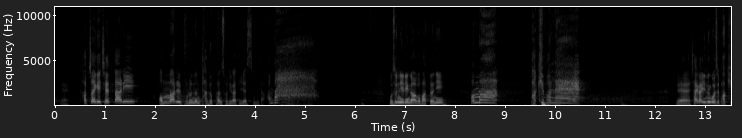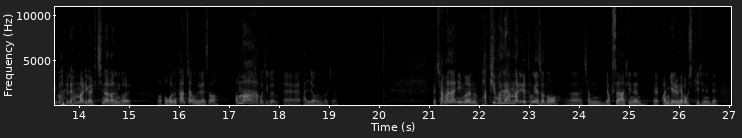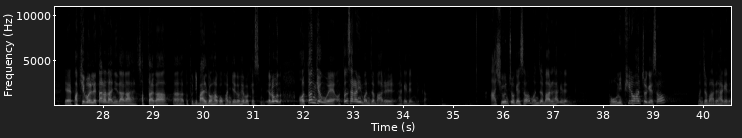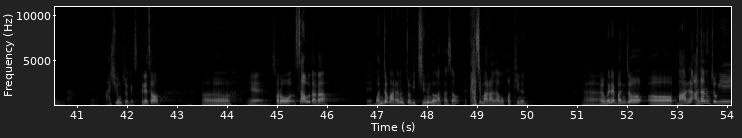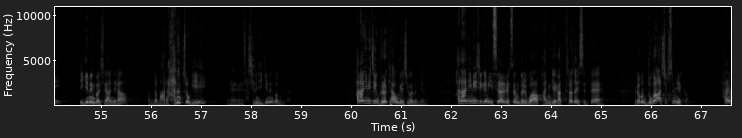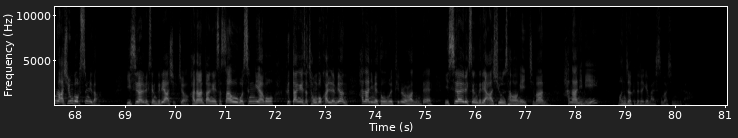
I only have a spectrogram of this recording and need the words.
갑자기 제 딸이 엄마를 부르는 다급한 소리가 들렸습니다. 엄마! 무슨 일인가 하고 봤더니 엄마! 바퀴벌레! 예, 자기가 있는 곳에 바퀴벌레 한 마리가 이렇게 지나가는 걸 어, 보고는 깜짝 놀라서 엄마 하고 지금 예, 달려오는 거죠. 참 하나님은 바퀴벌레 한 마리를 통해서도 어, 참 역사하시는 예, 관계를 회복시키시는데요. 예, 바퀴벌레 따라다니다가 잡다가 아, 또 둘이 말도 하고 관계도 회복했습니다. 여러분 어떤 경우에 어떤 사람이 먼저 말을 하게 됩니까? 아쉬운 쪽에서 먼저 말을 하게 됩니다. 도움이 필요한 쪽에서 먼저 말을 하게 됩니다. 예, 아쉬운 쪽에서. 그래서 어, 예, 서로 싸우다가 예, 먼저 말하는 쪽이 지는 것 같아서 끝까지 말 안 하고 버티는. 여러분 근데 먼저 어, 말을 안 하는 쪽이 이기는 것이 아니라 먼저 말을 하는 쪽이 예, 사실은 이기는 겁니다. 하나님이 지금 그렇게 하고 계시거든요. 하나님이 지금 이스라엘 백성들과 관계가 틀어져 있을 때 여러분 누가 아쉽습니까? 하나님은 아쉬운 거 없습니다. 이스라엘 백성들이 아쉽죠. 가나안 땅에서 싸우고 승리하고 그 땅에서 정복하려면 하나님의 도움을 필요로 하는데 이스라엘 백성들이 아쉬운 상황에 있지만 하나님이 먼저 그들에게 말씀하십니다.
